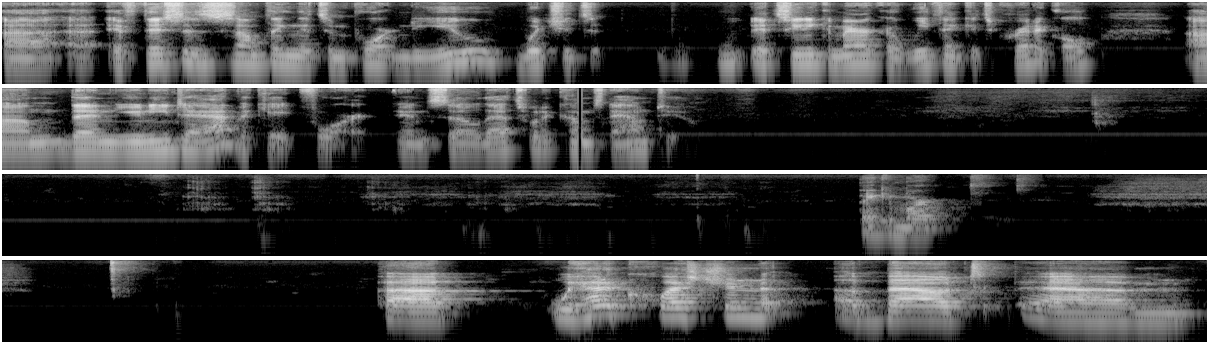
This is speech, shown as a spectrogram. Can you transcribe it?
uh, if this is something that's important to you, which it's at Scenic America, we think it's critical, um, then you need to advocate for it. And so that's what it comes down to. Thank you, Mark. Uh, we had a question about um,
